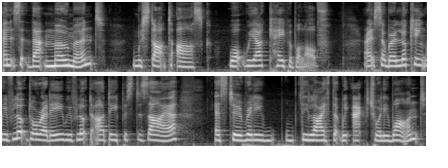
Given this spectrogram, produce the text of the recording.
And it's at that moment when we start to ask, what we are capable of. Right? So we're looking, we've looked already, we've looked at our deepest desire as to really the life that we actually want.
